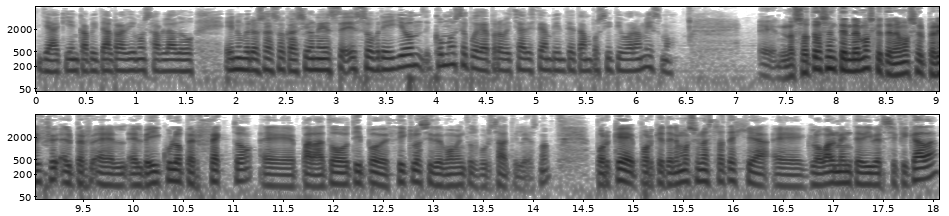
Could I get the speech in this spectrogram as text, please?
Ya aquí en Capital Radio hemos hablado en numerosas ocasiones eh, sobre ello. ¿Cómo se puede aprovechar este ambiente tan positivo ahora mismo? Eh, nosotros entendemos que tenemos el, el, vehículo perfecto eh, para todo tipo de ciclos y de momentos bursátiles. ¿no? ¿Por qué? Porque tenemos una estrategia eh, globalmente diversificada,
